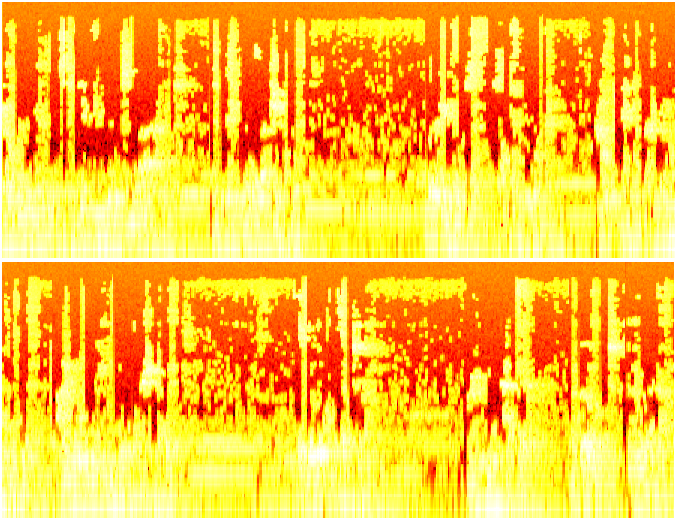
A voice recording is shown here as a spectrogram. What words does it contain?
Chaldeans to give you this land to take possession of it. But Abram said, Sorry, Lord, how can I know that I will gain possession of it? So the Lord said to him, Bring me Hagar, a goat and a lamb,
